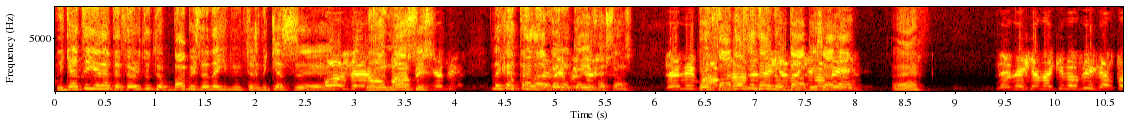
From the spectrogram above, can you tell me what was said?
Γιατί γίνεται, θεωρείτε ότι ο Μπάμπης δεν έχει τις τεχνικές ε, Πώς δεν ο Μπάμπης, γνώσεις. γιατί... Δεν καταλαβαίνω Δεν το είπε- ύφος σας. Δεν είπα Προφανώς αυτό, δεν θα είναι ο έχει Μπάμπης, ανακοινωθεί. αλλά... Ε, Δεν έχει ανακοινωθεί, γι' αυτό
